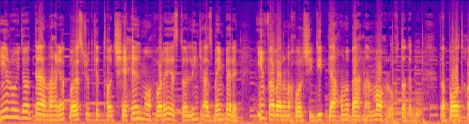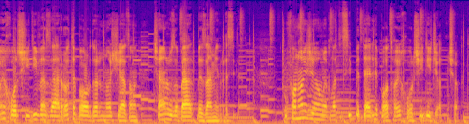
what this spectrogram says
این رویداد در نهایت باعث شد که تا چهل ماهواره Starlink از بین بره. این فوران خورشیدی دهم بهمن ماه رخ داده بود و بادهای خورشیدی و ذرات باردار ناشی از آن چند روز بعد به زمین رسیدند. طوفان‌های ژئومغناطیسی به دلیل بادهای خورشیدی ایجاد می شود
